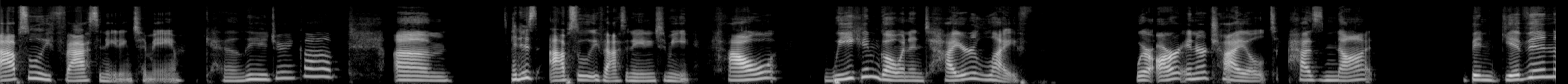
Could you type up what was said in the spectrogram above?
absolutely fascinating to me. Kelly, drink up. Um, it is absolutely fascinating to me how we can go an entire life where our inner child has not been given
